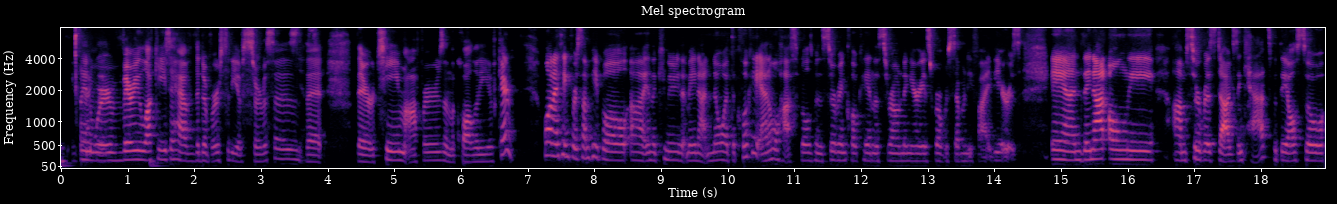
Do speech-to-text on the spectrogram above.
exactly. and we're very lucky to have the diversity of services yes. that their team offers and the quality of care. Well, and I think for some people uh, in the community that may not know it, the Cloquet Animal Hospital has been serving Cloquet and the surrounding areas for over 75 years. And they not only um, service dogs and cats, but they also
